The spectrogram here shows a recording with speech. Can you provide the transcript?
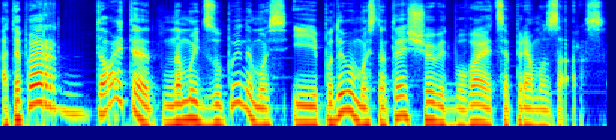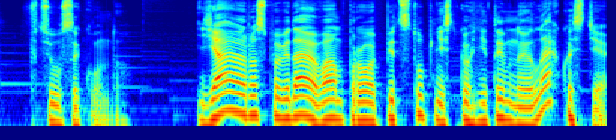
А тепер давайте на мить зупинимось і подивимось на те, що відбувається прямо зараз, в цю секунду. Я розповідаю вам про підступність когнітивної легкості,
